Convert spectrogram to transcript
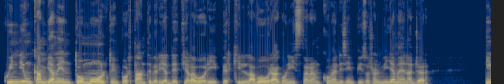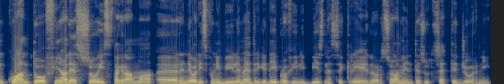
Quindi un cambiamento molto importante per gli addetti ai lavori, per chi lavora con Instagram come ad esempio i social media manager, in quanto fino adesso Instagram eh, rendeva disponibili le metriche dei profili business e creator solamente su 7 giorni.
